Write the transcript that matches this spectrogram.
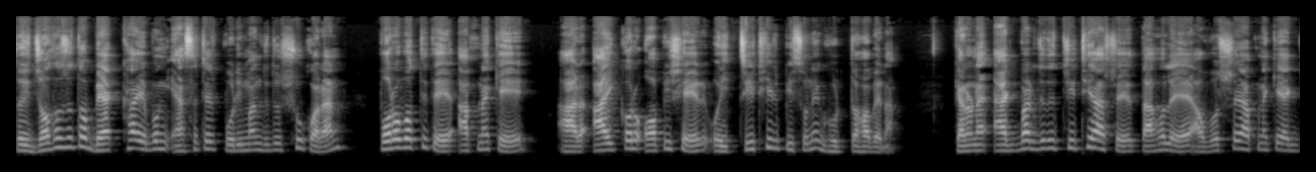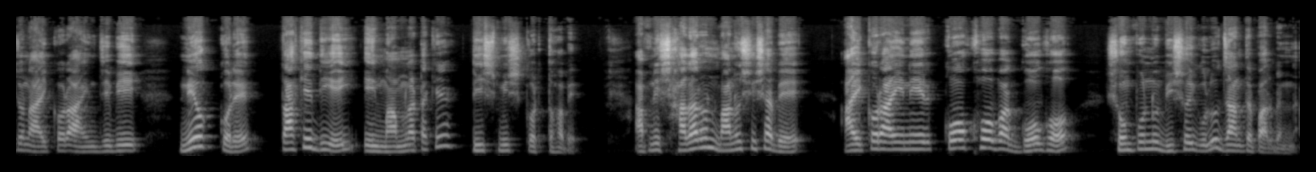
তো এই যথাযথ ব্যাখ্যা এবং অ্যাসেটের পরিমাণ যদি শু করান, পরবর্তীতে আপনাকে আর আয়কর অফিসের ওই চিঠির পিছনে ঘুরতে হবে না। কেননা একবার যদি চিঠি আসে, তাহলে অবশ্যই আপনাকে একজন আয়কর আইনজীবী নিয়োগ করে তাকে দিয়েই এই মামলাটাকে ডিসমিস করতে হবে। আপনি সাধারণ মানুষ হিসাবে আয়কর আইনের ক, খ বা গ, ঘ সম্পূর্ণ বিষয়গুলো জানতে পারবেন না।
